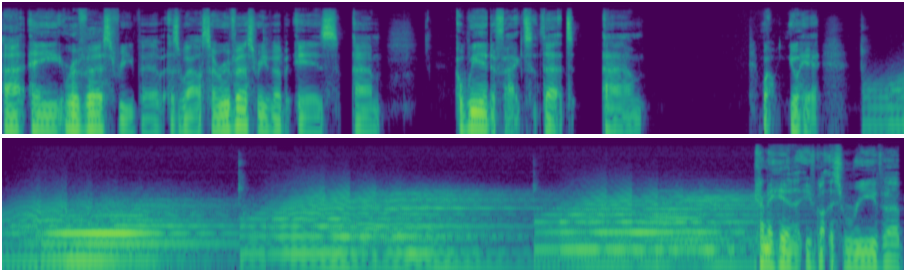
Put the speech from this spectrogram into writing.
uh, a reverse reverb as well. So, reverse reverb is um, a weird effect that, um, well, you'll hear. Kind of hear that you've got this reverb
